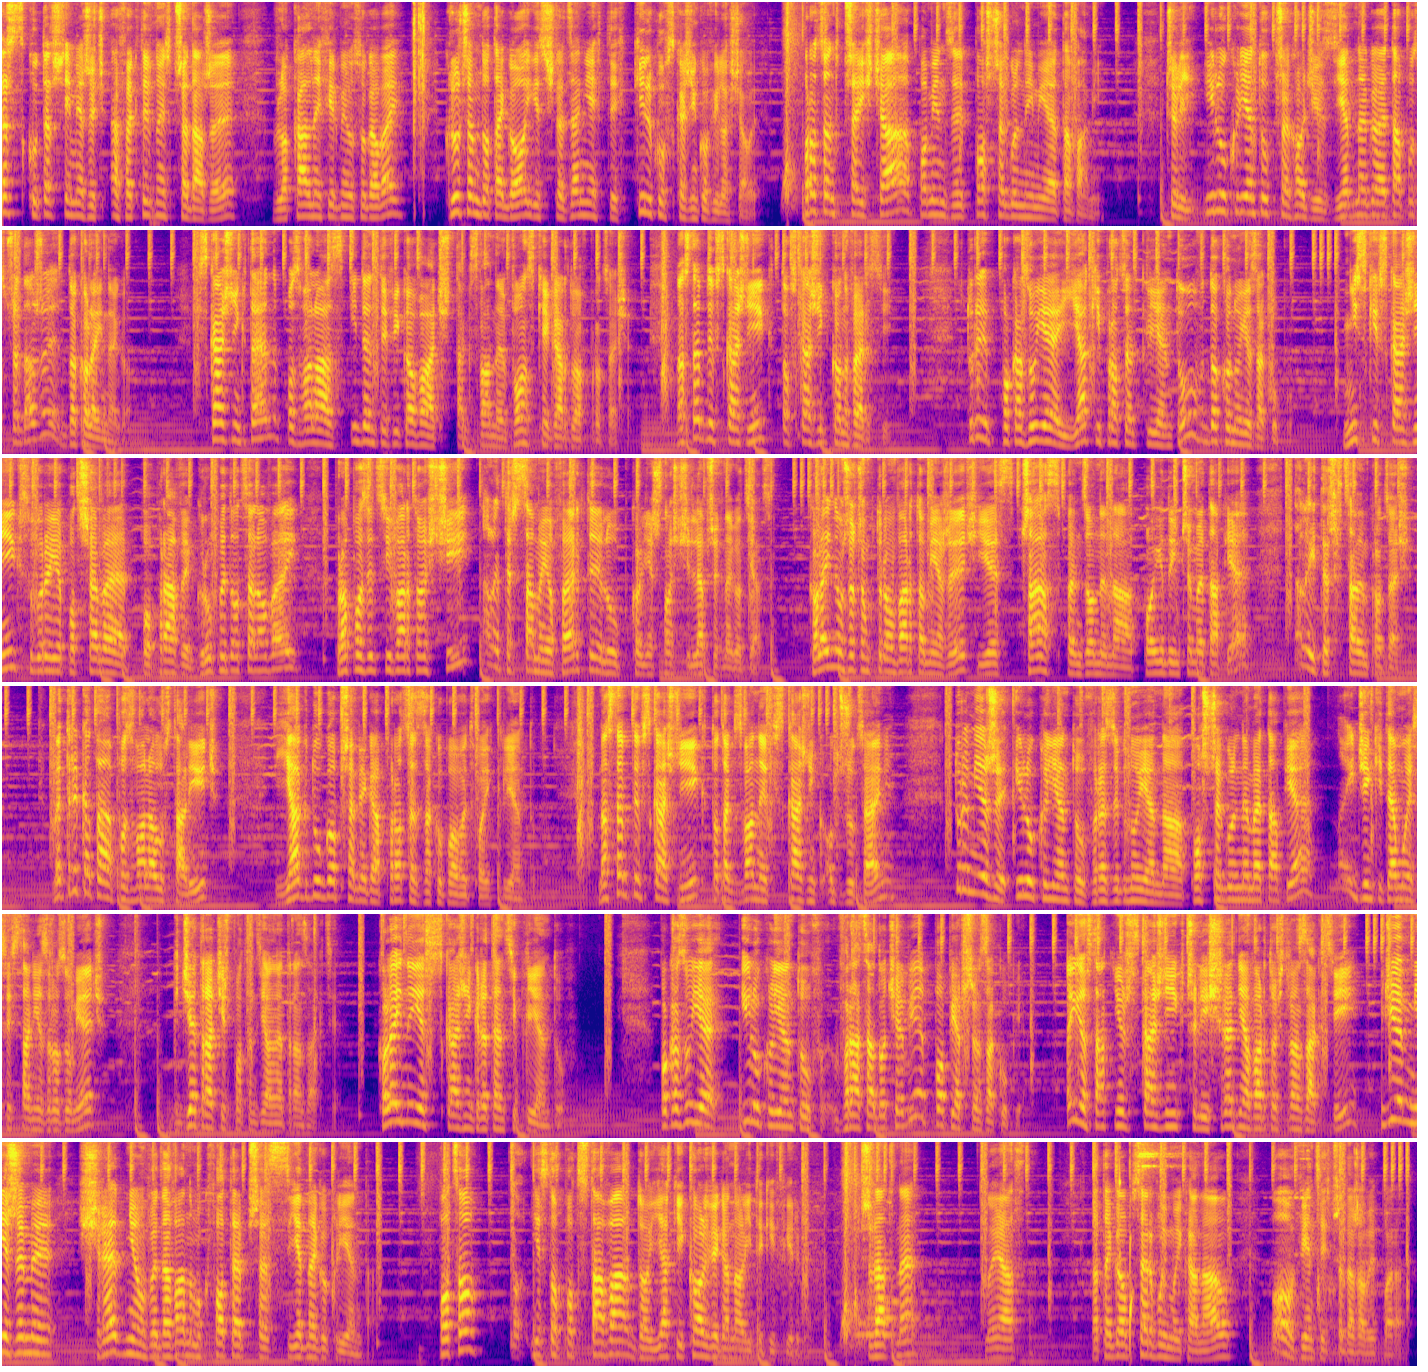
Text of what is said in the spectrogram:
Chcesz skutecznie mierzyć efektywność sprzedaży w lokalnej firmie usługowej? Kluczem do tego jest śledzenie tych kilku wskaźników ilościowych. Procent przejścia pomiędzy poszczególnymi etapami, czyli ilu klientów przechodzi z jednego etapu sprzedaży do kolejnego. Wskaźnik ten pozwala zidentyfikować tak zwane wąskie gardła w procesie. Następny wskaźnik to wskaźnik konwersji, który pokazuje jaki procent klientów dokonuje zakupu. Niski wskaźnik sugeruje potrzebę poprawy grupy docelowej, propozycji wartości, ale też samej oferty lub konieczności lepszych negocjacji. Kolejną rzeczą, którą warto mierzyć jest czas spędzony na pojedynczym etapie, ale i też w całym procesie. Metryka ta pozwala ustalić, jak długo przebiega proces zakupowy Twoich klientów. Następny wskaźnik to tak zwany wskaźnik odrzuceń, który mierzy ilu klientów rezygnuje na poszczególnym etapie, no i dzięki temu jesteś w stanie zrozumieć, gdzie tracisz potencjalne transakcje. Kolejny jest wskaźnik retencji klientów. Pokazuje, ilu klientów wraca do Ciebie po pierwszym zakupie. No i ostatni już wskaźnik, czyli średnia wartość transakcji, gdzie mierzymy średnią wydawaną kwotę przez jednego klienta. Po co? No, jest to podstawa do jakiejkolwiek analityki w firmie. Przydatne? No jasne. Dlatego obserwuj mój kanał po więcej sprzedażowych porad.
